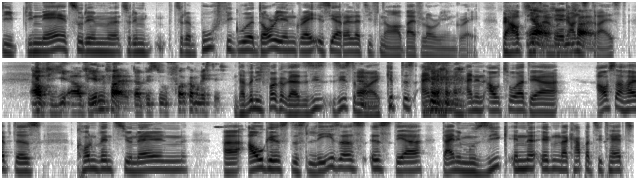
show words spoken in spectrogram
die, die Nähe zu, dem, zu, dem, zu der Buchfigur Dorian Gray ist ja relativ nah bei Florian Gray. Behaupte ich ja, jetzt einfach ganz Fall. dreist. Auf, je, auf jeden Fall, da bist du vollkommen richtig. Da bin ich vollkommen, da siehst, siehst du ja. mal, gibt es einen, einen Autor, der außerhalb des konventionellen äh, Auges des Lesers ist, der deine Musik in irgendeiner Kapazität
